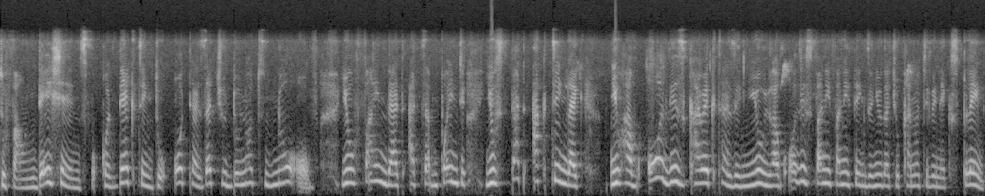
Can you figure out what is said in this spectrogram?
to foundations, for connecting to authors that you do not know of. You'll find that at some point you start acting like you have all these characters in you, you have all these funny, funny things in you that you cannot even explain.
